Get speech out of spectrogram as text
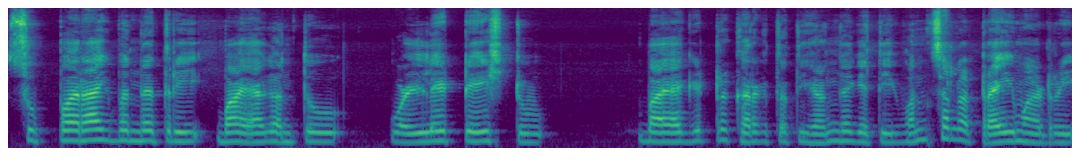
ಸೂಪರಾಗಿ ಬಂದೈತ್ರಿ. ಬಾಯಾಗಂತೂ ಒಳ್ಳೆ ಟೇಸ್ಟು. ಬಾಯಾಗಿಟ್ರೆ ಕರಗ್ತತಿ, ಹಂಗಾಗೈತಿ. ಒಂದು ಸಲ ಟ್ರೈ ಮಾಡಿರಿ.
